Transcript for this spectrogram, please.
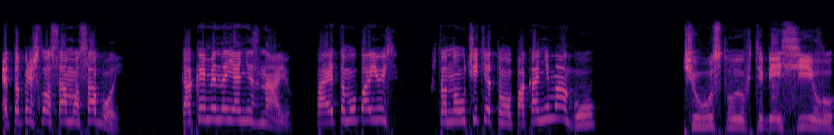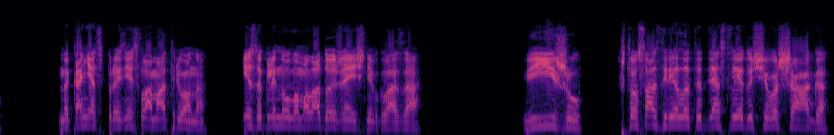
«Это пришло само собой. Как именно, я не знаю, поэтому боюсь, что научить этому пока не могу». «Чувствую в тебе силу», — наконец произнесла Матрена и заглянула молодой женщине в глаза. «Вижу, что созрела ты для следующего шага,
